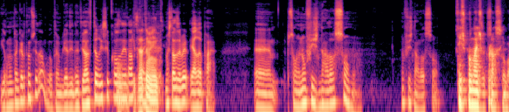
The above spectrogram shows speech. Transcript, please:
Ele não tem cartão de cidadão, ele tem bilhete de identidade vitalícia por causa da idade Exatamente. Mas estás a ver? Ela, pá, uh, pessoal, eu não fiz nada ao som. Não fiz nada ao som. Tens para mais próximo.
